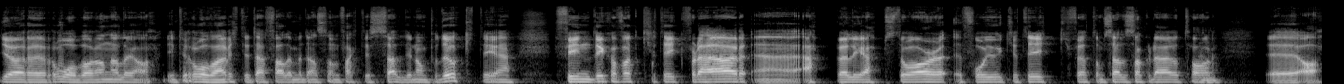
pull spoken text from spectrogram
gör råvaran, eller ja, inte råvaran riktigt i det här fallet, men den som faktiskt säljer någon produkt. Det är Fyndik har fått kritik för det här. Eh, Apple i App Store får ju kritik för att de säljer saker där och tar mm. eh, ja,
